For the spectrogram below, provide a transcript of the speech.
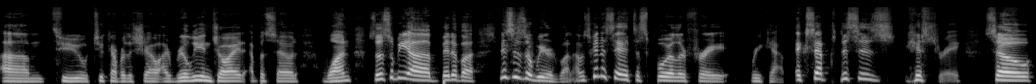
um to to cover the show. I really enjoyed episode one. So this will be a bit of a this is a weird one. I was gonna say it's a spoiler free recap, except this is history. So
